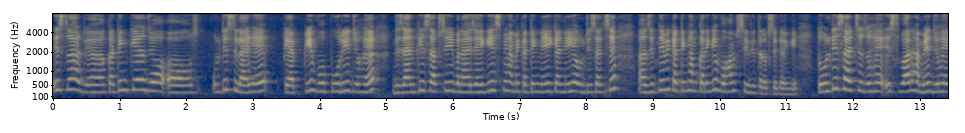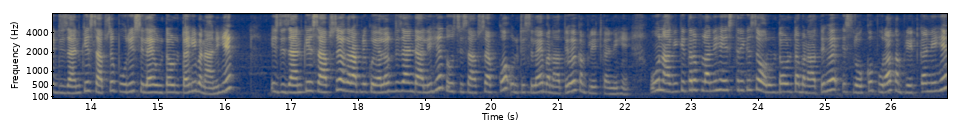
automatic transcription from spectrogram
इस कटिंग के जो उल्टी सिलाई है कैप की, वो पूरी जो है डिज़ाइन के हिसाब से ही बनाई जाएगी। इसमें हमें कटिंग नहीं करनी है, उल्टी साइड से जितने भी कटिंग हम करेंगे, वो हम सीधी तरफ़ से करेंगे। तो उल्टी साइड से जो है, इस बार हमें जो है डिज़ाइन के हिसाब से पूरी सिलाई उल्टा उल्टा ही बनानी है। इस डिज़ाइन के हिसाब से अगर आपने कोई अलग डिज़ाइन डाली है तो उस हिसाब से आपको उल्टी सिलाई बनाते हुए कंप्लीट करनी है। ऊन आगे की तरफ़ लानी है इस तरीके से और उल्टा उल्टा बनाते हुए इस रो को पूरा कंप्लीट करनी है।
